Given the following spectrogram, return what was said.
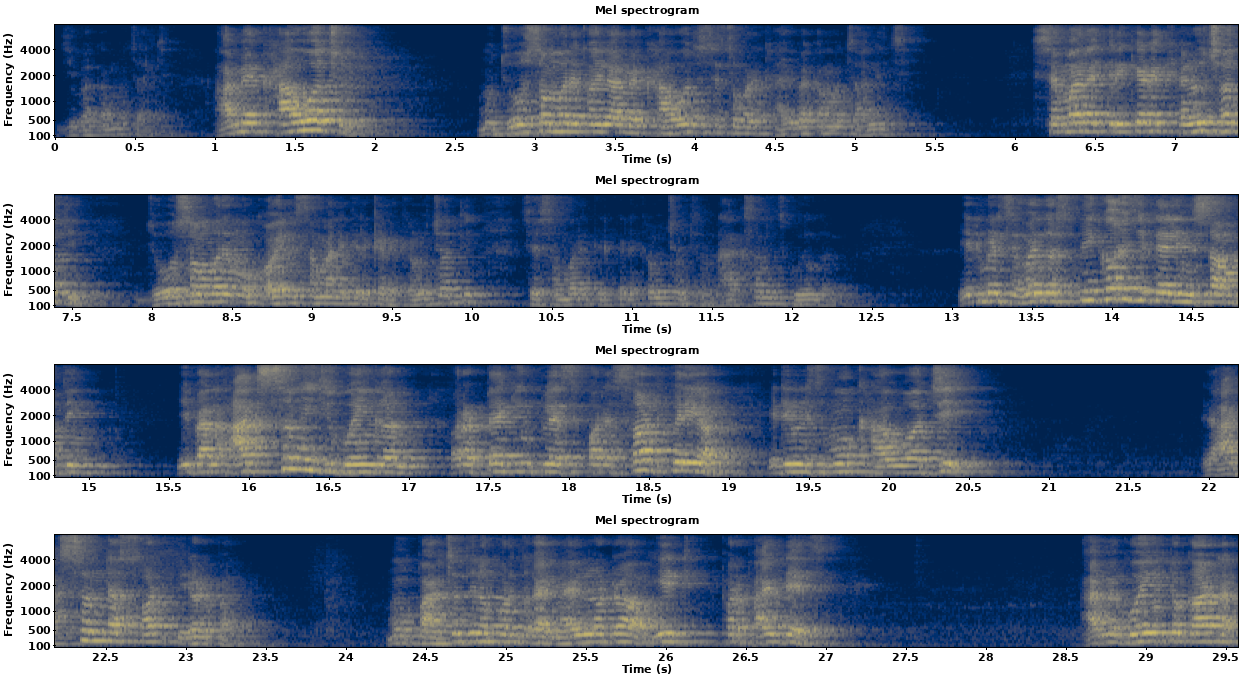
ଯିବା କାମ ଚାଲିଛି ଆମେ ଖାଉଅଛୁ ମୁଁ ଯେଉଁ ସମୟରେ କହିଲି ଆମେ ଖାଉଛୁ ସେ ସମୟରେ ଖାଇବା କାମ ଚାଲିଛି ସେମାନେ କ୍ରିକେଟ ଖେଳୁଛନ୍ତି ଯେଉଁ ସମୟରେ ମୁଁ କହିଲି ସେମାନେ କ୍ରିକେଟ ଖେଳୁଛନ୍ତି ସେ ସମୟରେ କ୍ରିକେଟ ଖେଳୁଛନ୍ତି ଆକ୍ସନ୍ ଇଜ୍ ଗୋଇଂ ଅନ୍ It means when the speaker is telling something if an action is going on or taking place for a short period it means ମୁଁ ଖାଉଅଛି ଆକ୍ସନଟା ସର୍ଟ ପିରିୟଡ଼ ପାଇଁ ମୁଁ ପାଞ୍ଚ ଦିନ ପର୍ଯ୍ୟନ୍ତ ଖାଇବି I not eat for five days I am going to Cuttack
